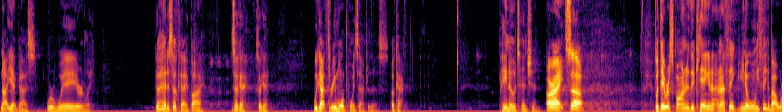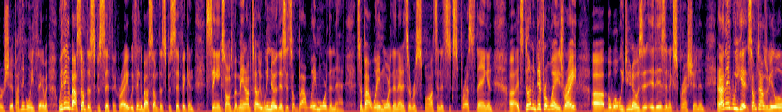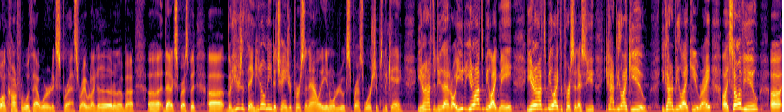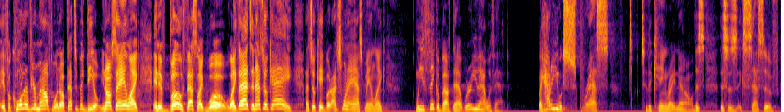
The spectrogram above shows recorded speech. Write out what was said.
not yet, guys. We're way early. Go ahead, it's okay. Bye. It's okay. It's okay. We got three more points after this. Okay. Pay no attention. All right, so. But they responded to the king. And, and I think, you know, when we think about worship, I think when we think about, we think about something specific, right? We think about something specific and singing songs. But man, I'm telling you, we know this. It's about way more than that. It's about way more than that. It's a response and it's expressed thing. And uh, it's done in different ways, right? Uh, but what we do know is it, it is an expression. And, and I think we get, sometimes we get a little uncomfortable with that word express, right? We're like, oh, I don't know about uh, that express. But, uh, but here's the thing you don't need to change your personality in order to express worship to the king. You don't have to do that at all. You, you don't have to be like me. You don't have to be like the person next you. You got to be like you. You got to be like you, right? Like some of you, uh, if a corner of your mouth went up, that's a big deal. You know what I'm saying? Like, and if both, that's like, whoa. Like that's, and that's okay. That's okay. But I just want to ask, man, like, when you think about that, where are you at with that? Like, how do you express to the king right now? This, this is excessive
